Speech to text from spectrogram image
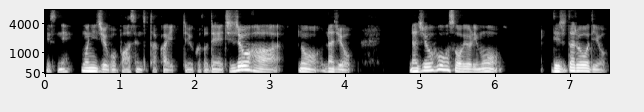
ですね、もう25%高いということで、地上波のラジオ、ラジオ放送よりもデジタルオーディオ、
